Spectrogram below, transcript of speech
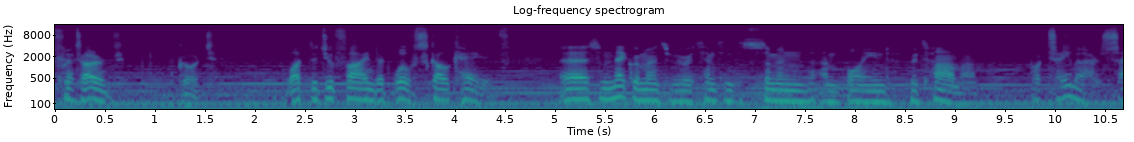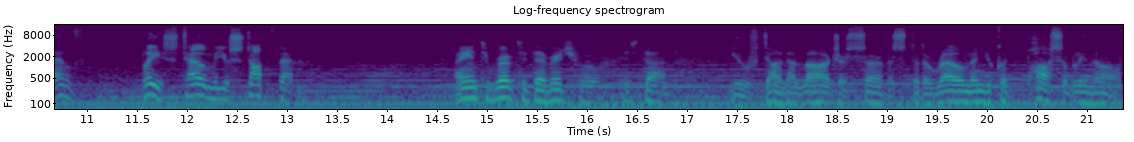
You've returned. Good. What did you find at Wolf Skull Cave? uh, some necromancers were attempting to summon and bind Utama. Potema herself? Please tell me you stopped them. I interrupted their ritual. It's done. You've done a larger service to the realm than you could possibly know.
